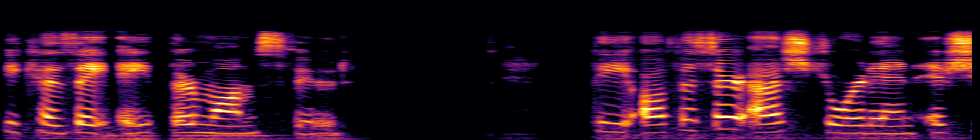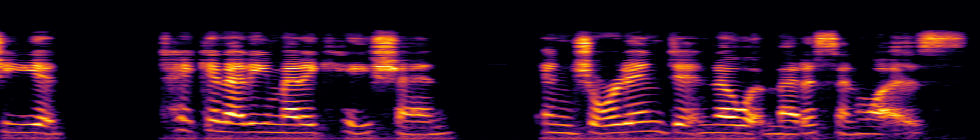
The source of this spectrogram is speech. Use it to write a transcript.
because they ate their mom's food. The officer asked Jordan if she had taken any medication, and Jordan didn't know what medicine was.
